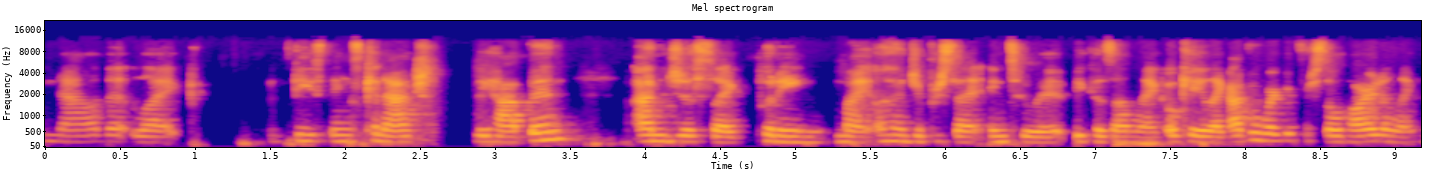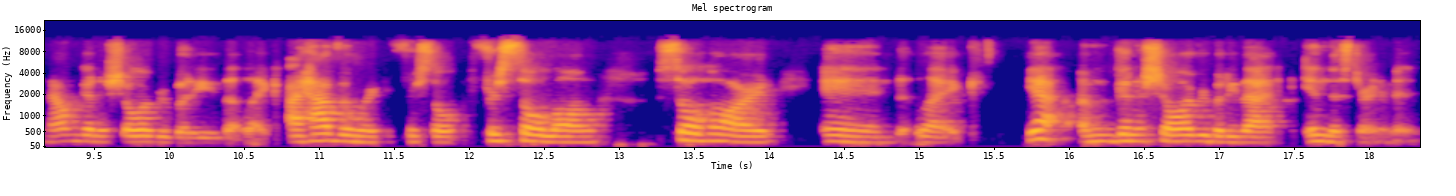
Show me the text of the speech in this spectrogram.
now that like these things can actually happen i'm just like putting my 100% into it because i'm like okay like i've been working for so hard and like now i'm gonna show everybody that like i have been working for so for so long so hard and like yeah, I'm gonna show everybody that in this tournament.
